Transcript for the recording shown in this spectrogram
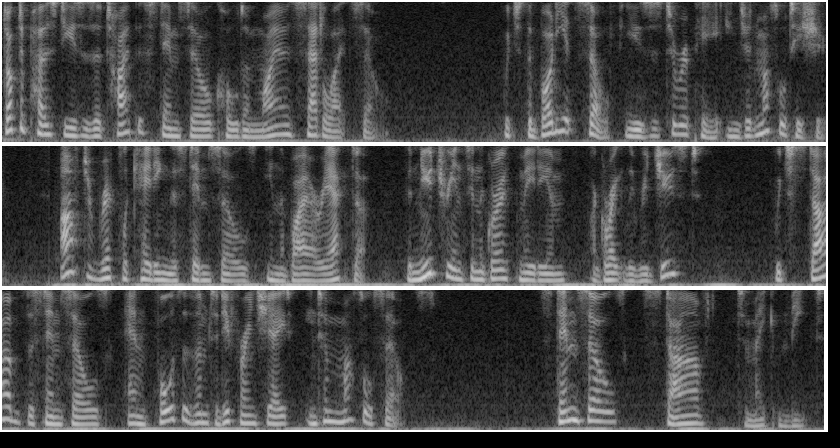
Dr. Post uses a type of stem cell called a myosatellite cell, which the body itself uses to repair injured muscle tissue. After replicating the stem cells in the bioreactor, the nutrients in the growth medium are greatly reduced which starves the stem cells and forces them to differentiate into muscle cells. Stem cells starved to make meat.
